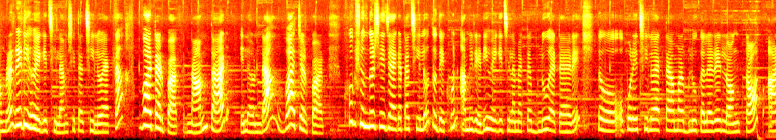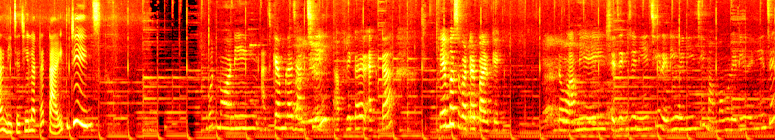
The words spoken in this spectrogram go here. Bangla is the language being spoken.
আমরা রেডি হয়ে গেছিলাম। সেটা ছিল একটা ওয়াটার পার্ক নাম তার এলন্ডা ওয়াটার পার্ক। খুব সুন্দর সেই জায়গাটা ছিল। তো দেখুন আমি রেডি হয়ে গেছিলাম একটা ব্লু অ্যাটায়ারে তো ওপরে ছিল একটা আমার ব্লু কালারের লং টপ আর নিচে ছিল একটা টাইট জিন্স গুড মর্নিং আজকে আমরা যাচ্ছি আফ্রিকার একটা ফেমাস ওয়াটার পার্কে তো আমি এই সেজে গুজে নিয়েছি রেডি হয়ে নিয়েছি মাম্মামও রেডি হয়ে নিয়েছে।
